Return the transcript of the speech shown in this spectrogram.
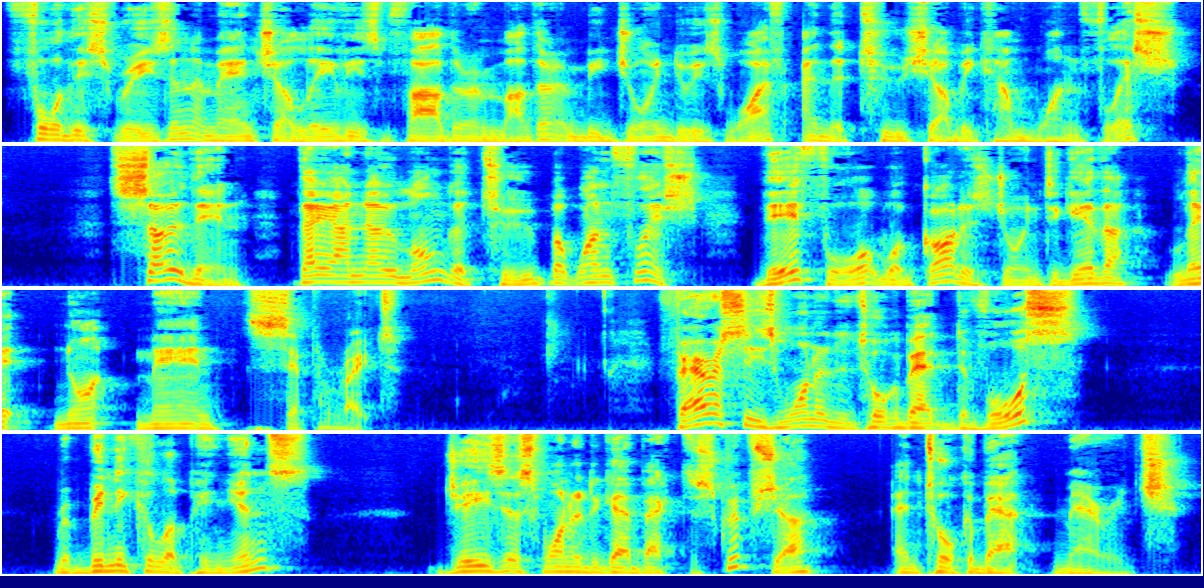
For this reason, a man shall leave his father and mother and be joined to his wife, and the two shall become one flesh. So then, they are no longer two, but one flesh. Therefore, what God has joined together, let not man separate. Pharisees wanted to talk about divorce, rabbinical opinions. Jesus wanted to go back to scripture and talk about marriage.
